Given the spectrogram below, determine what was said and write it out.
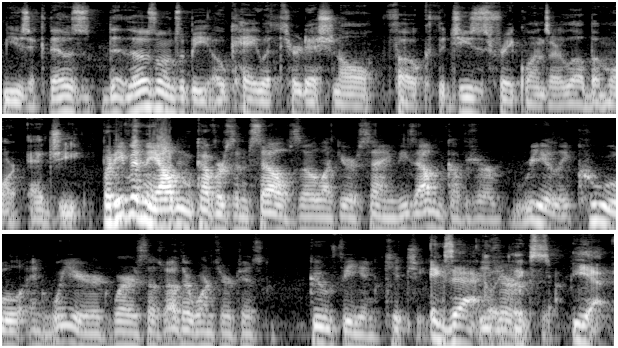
music. Those th- those ones would be okay with traditional folk. The Jesus freak ones are a little bit more edgy. But even the album covers themselves, though, like you were saying, these album covers are really cool and weird, whereas those other ones are just goofy and kitschy. Exactly. Are- Ex- yeah,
